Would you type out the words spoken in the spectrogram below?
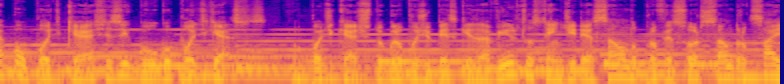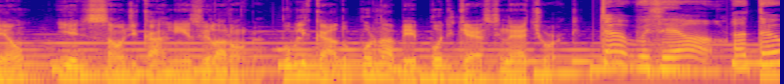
Apple Podcasts e Google Podcasts. O podcast do Grupo de Pesquisa Virtus tem direção do professor Sandro Saião e edição de Carlinhos Vilaronga. Publicado por Nabe Podcast Network. Tchau, pessoal. Até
